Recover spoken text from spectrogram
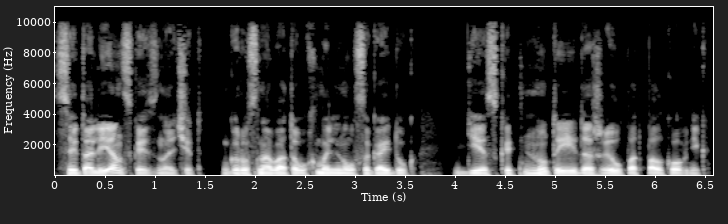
С итальянской, значит, грустновато ухмыльнулся Гайдук. Дескать, ну ты и дожил, подполковник.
